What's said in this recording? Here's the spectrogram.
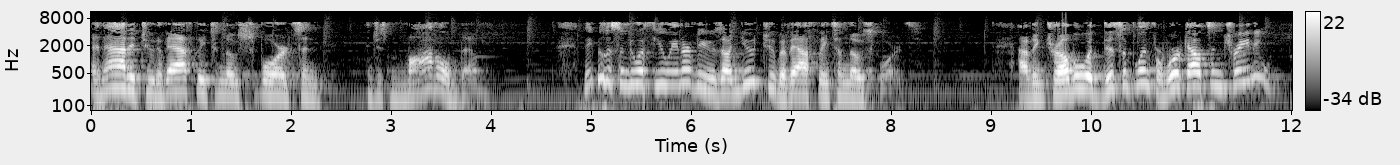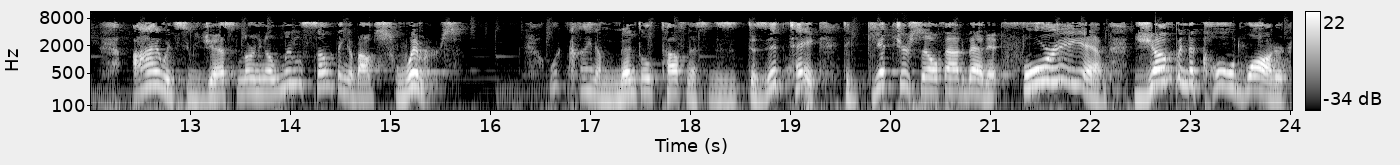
and attitude of athletes in those sports and, and just modeled them? Maybe listen to a few interviews on YouTube of athletes in those sports. Having trouble with discipline for workouts and training? I would suggest learning a little something about swimmers. What kind of mental toughness does, it take to get yourself out of bed at 4 a.m., jump into cold water,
